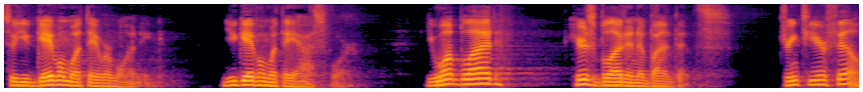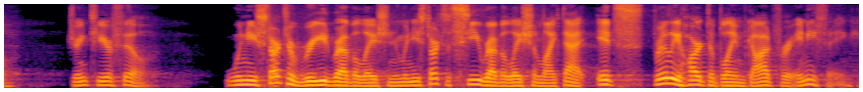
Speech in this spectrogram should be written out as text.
So you gave them what they were wanting. You gave them what they asked for. You want blood? Here's blood in abundance. Drink to your fill. Drink to your fill. When you start to read Revelation, when you start to see Revelation like that, it's really hard to blame God for anything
